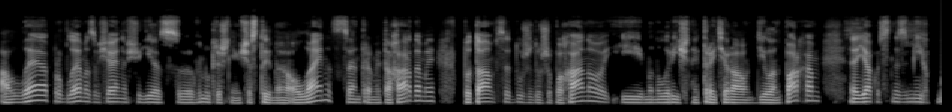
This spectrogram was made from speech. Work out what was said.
Але проблема, звичайно, що є з внутрішньою частиною О-лайн, з центрами та гардами, бо там все дуже-дуже погано. І минулорічний третій раунд Ділан Пархам е, якось не зміг е,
